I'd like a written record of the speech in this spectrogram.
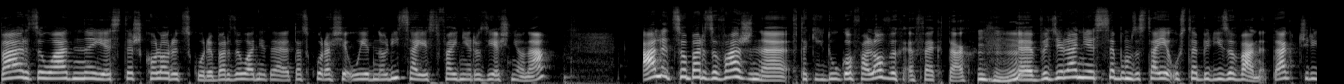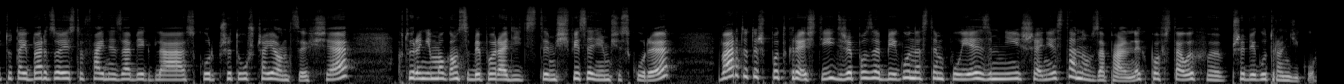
Bardzo ładny jest też koloryt skóry, bardzo ładnie ta, ta skóra się ujednolica, jest fajnie rozjaśniona. Ale co bardzo ważne w takich długofalowych efektach, e, wydzielanie sebum zostaje ustabilizowane, tak? Czyli tutaj bardzo jest to fajny zabieg dla skór przytłuszczających się, które nie mogą sobie poradzić z tym świeceniem się skóry. Warto też podkreślić, że po zabiegu następuje zmniejszenie stanów zapalnych powstałych w przebiegu trądziku.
